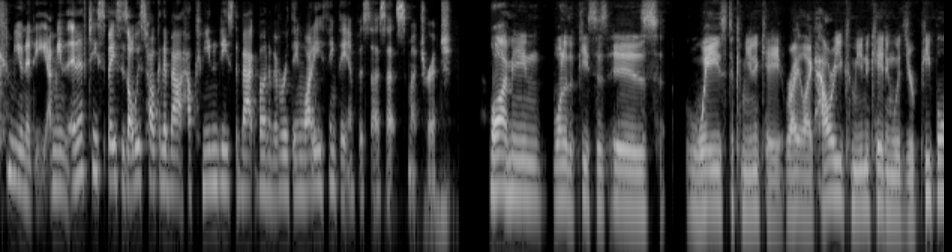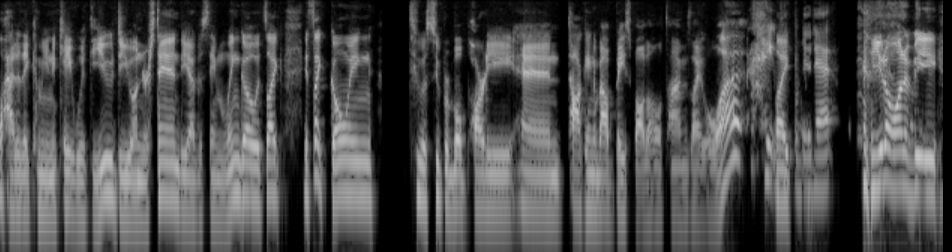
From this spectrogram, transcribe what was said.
community? I mean, the NFT space is always talking about how community is the backbone of everything. Why do you think they emphasize that so much, Rich? Well, I mean, one of the pieces is ways to communicate, right? Like, how are you communicating with your people? How do they communicate with you? Do you understand? Do you have the same lingo? It's like, it's like going to a Super Bowl party and talking about baseball the whole time. It's like, what? I hate like, people do that. you don't want to be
